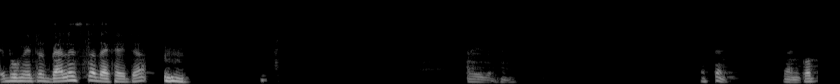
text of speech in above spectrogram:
এবং এটার ব্যালেন্সটা দেখা এটা। এই দেখেন। বুঝছেন দেখেন কত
